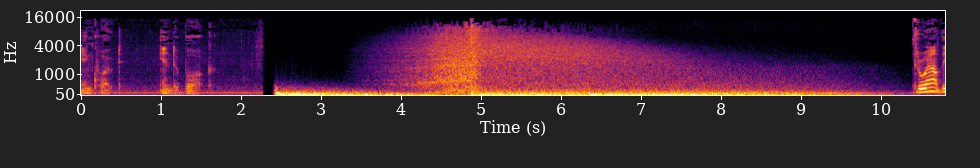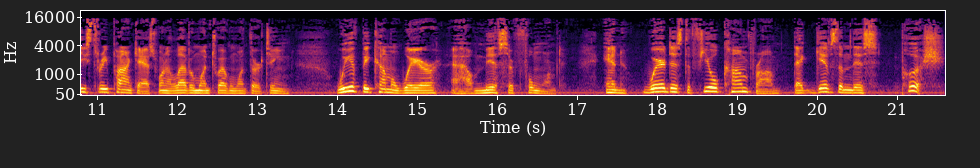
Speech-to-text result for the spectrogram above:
End quote. End of book. Throughout these three podcasts, 111, 112, and 113, we have become aware of how myths are formed and where does the fuel come from that gives them this push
